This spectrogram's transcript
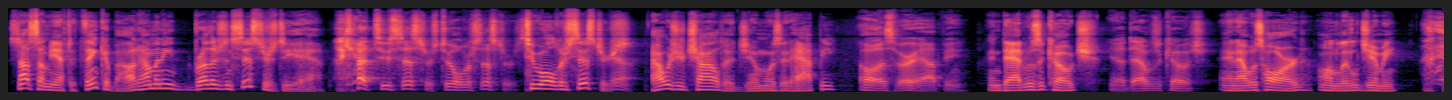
It's not something you have to think about. How many brothers and sisters do you have? I got two sisters, two older sisters. Two older sisters. Yeah. How was your childhood, Jim? Was it happy? Oh, I was very happy. And dad was a coach, Yeah, dad was a coach. and that was hard on little Jimmy.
